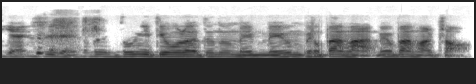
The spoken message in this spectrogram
严实一点，要不然你东西丢了，真的没没有没有办法没有办法找。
